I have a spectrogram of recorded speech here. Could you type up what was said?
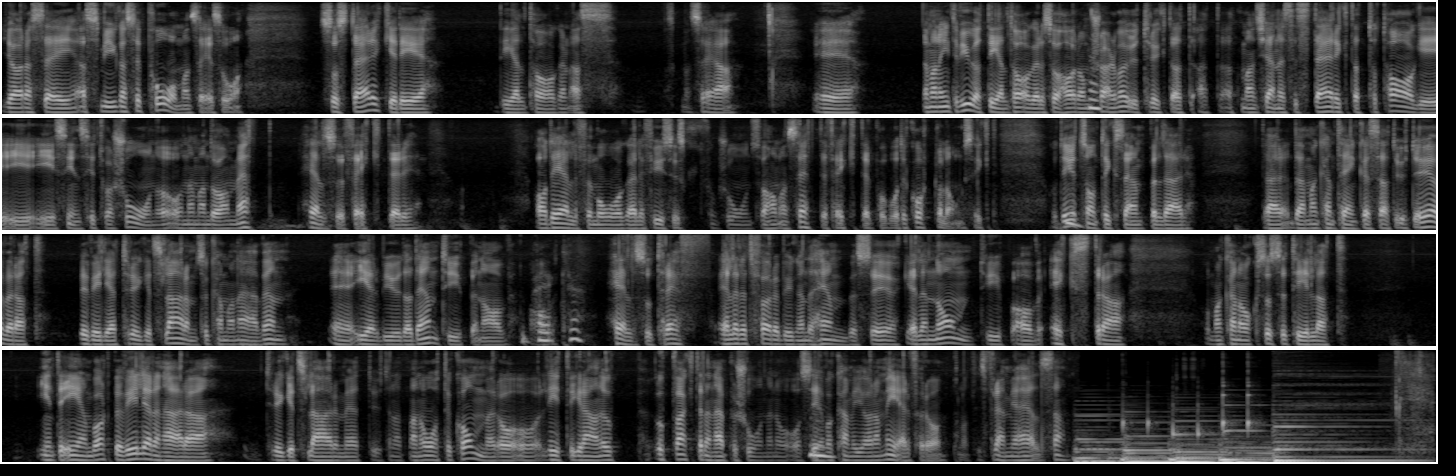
göra sig, att smyga sig på om man säger så, så stärker det deltagarnas, vad ska man säga, eh, när man har intervjuat deltagare så har de Mm. själva uttryckt att, att, att man känner sig stärkt att ta tag i, i, i sin situation och, och när man då har mätt hälsoeffekter ADL-förmåga eller fysisk funktion så har man sett effekter på både kort och lång sikt. Och det är ett sådant exempel där, där, där man kan tänka sig att utöver att bevilja ett trygghetslarm så kan man även eh, erbjuda den typen av, av hälsoträff eller ett förebyggande hembesök eller någon typ av extra. Och man kan också se till att inte enbart bevilja den här äh, trygghetslarmet utan att man återkommer och, och lite grann upp, uppvaktar den här personen och, och ser Mm. vad kan vi göra mer för att på något vis främja hälsa.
